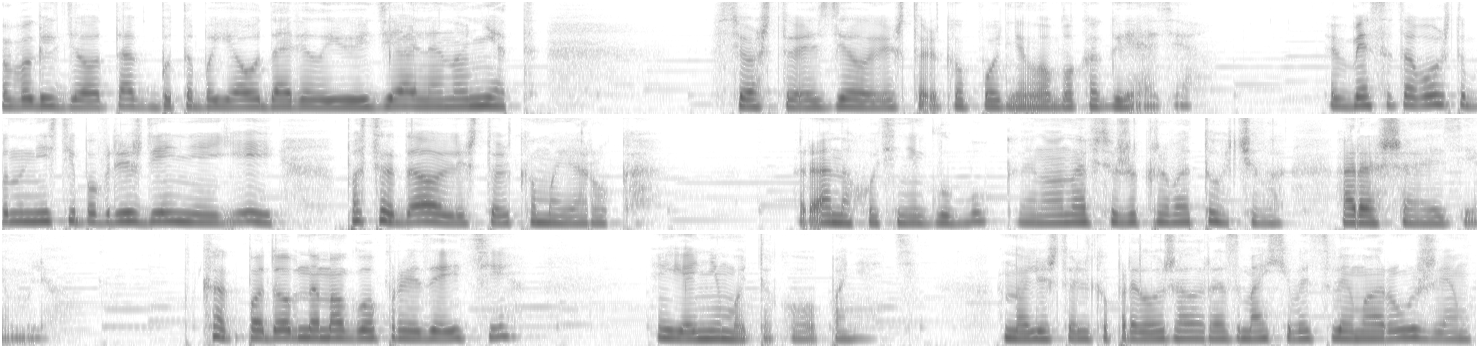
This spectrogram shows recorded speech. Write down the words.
Выглядело так, будто бы я ударил ее идеально, но нет. Все, что я сделал, лишь только поднял облако грязи. Вместо того, чтобы нанести повреждение ей, пострадала лишь только моя рука. Рана хоть и не глубокая, но она все же кровоточила, орошая землю. Как подобное могло произойти, я не мог такого понять но лишь только продолжал размахивать своим оружием,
